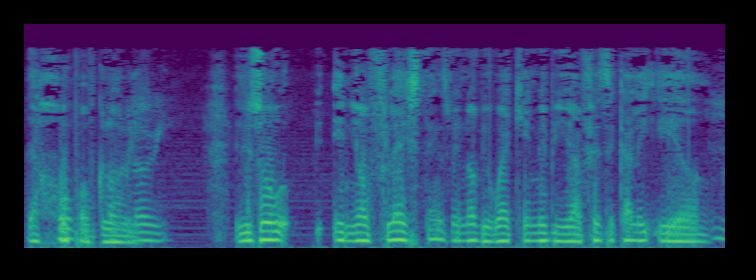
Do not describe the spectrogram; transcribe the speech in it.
the hope of glory. Glory. So in your flesh, things may not be working. Maybe you are physically ill. Mm.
